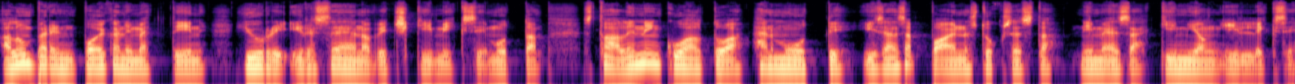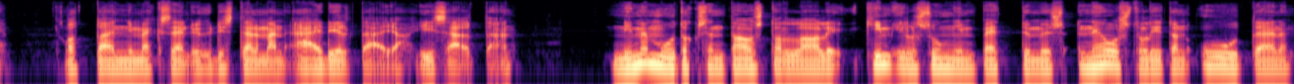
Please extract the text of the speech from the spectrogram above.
Alun perin poika nimettiin Juri Irsenovich Kimiksi, mutta Stalinin kuoltua hän muutti isänsä painostuksesta nimensä Kim Jong-illiksi, ottaen nimekseen yhdistelmän äidiltään ja isältään. Nimenmuutoksen taustalla oli Kim Il-sungin pettymys Neuvostoliiton uuteen,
